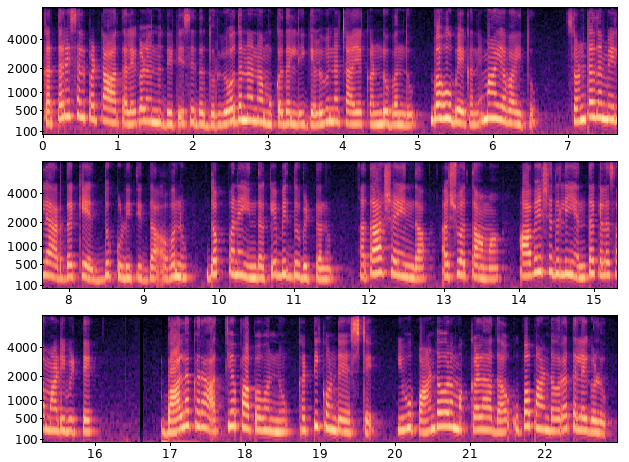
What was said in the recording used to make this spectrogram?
ಕತ್ತರಿಸಲ್ಪಟ್ಟ ಆ ತಲೆಗಳನ್ನು ದಿಟ್ಟಿಸಿದ ದುರ್ಯೋಧನನ ಮುಖದಲ್ಲಿ ಗೆಲುವಿನ ಛಾಯೆ ಕಂಡು ಬಂದು ಬಹುಬೇಗನೆ ಮಾಯವಾಯಿತು. ಸೊಂಟದ ಮೇಲೆ ಅರ್ಧಕ್ಕೆ ಎದ್ದು ಕುಳಿತಿದ್ದ ಅವನು ದೊಪ್ಪನೆ ಹಿಂದಕ್ಕೆ ಬಿದ್ದು ಬಿಟ್ಟನು. ಹತಾಶೆಯಿಂದ ಅಶ್ವತ್ಥಾಮ, ಆವೇಶದಲ್ಲಿ ಎಂಥ ಕೆಲಸ ಮಾಡಿಬಿಟ್ಟೆ? ಬಾಲಕರ ಅತ್ಯಪಾಪವನ್ನು ಕಟ್ಟಿಕೊಂಡೆಯಷ್ಟೇ ಇವು ಪಾಂಡವರ ಮಕ್ಕಳಾದ ಉಪಪಾಂಡವರ ತಲೆಗಳು.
